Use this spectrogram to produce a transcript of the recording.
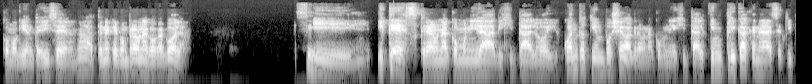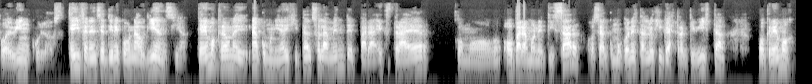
como quien te dice, ah, tenés que comprar una Coca-Cola. Sí. ¿Y, qué es crear una comunidad digital hoy? ¿Cuánto tiempo lleva crear una comunidad digital? ¿Qué implica generar ese tipo de vínculos? ¿Qué diferencia tiene con una audiencia? ¿Queremos crear una, una comunidad digital solamente para extraer como, o para monetizar? O sea, como con esta lógica extractivista. ¿O queremos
